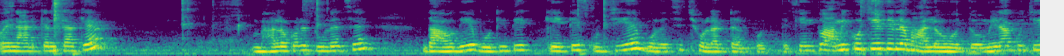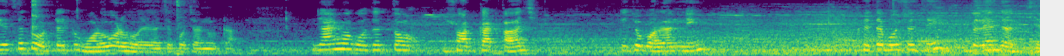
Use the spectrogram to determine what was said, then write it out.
ওই নারকেলটাকে ভালো করে তুলেছে, দাও দিয়ে বটি দিয়ে কেটে কুচিয়ে বলেছি ছোলার ডাল করতে। কিন্তু আমি কুচিয়ে দিলে ভালো হতো। মীরা কুচিয়েছে তো ওটা একটু বড় বড় হয়ে গেছে কোচানোটা। যাই হোক, ওদের তো শর্টকাট কাজ, কিছু বলার নেই। খেতে বসেছি, প্লেন যাচ্ছে।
